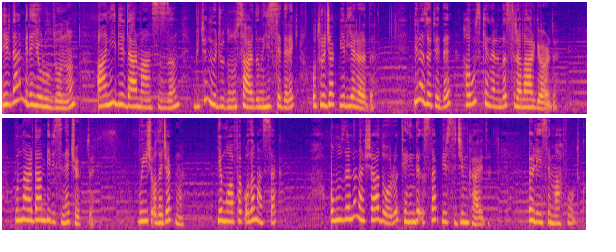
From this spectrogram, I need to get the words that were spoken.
Birdenbire yorulduğunu, ani bir dermansızlığın bütün vücudunu sardığını hissederek oturacak bir yer aradı. Biraz ötede havuz kenarında sıralar gördü. Bunlardan birisine çöktü. Bu iş olacak mı? Ya muvaffak olamazsak? Omuzlarından aşağı doğru teninde ıslak bir sicim kaydı. Öyleyse mahvolduk.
